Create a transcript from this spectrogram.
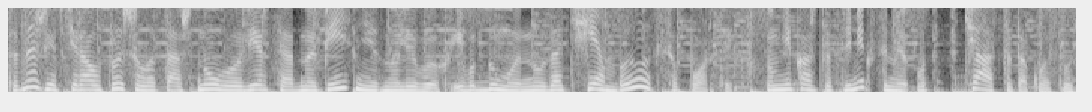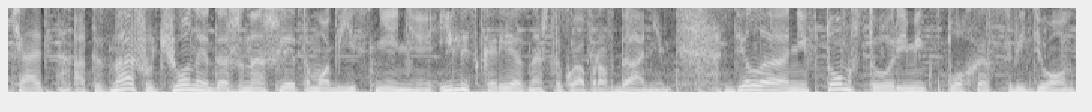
Ты знаешь, я вчера услышала, Саш, новую версию одной песни из нулевых. И вот думаю, ну зачем было все портить? Ну, мне кажется, с ремиксами вот часто такое случается. А ты знаешь, ученые даже нашли этому объяснение, или скорее, знаешь, такое оправдание. Дело не в том, что ремикс плохо сведен.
